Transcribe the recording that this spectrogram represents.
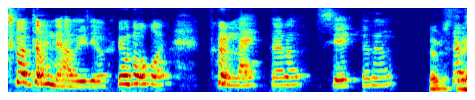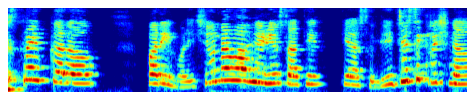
જો તમને આ વીડિયો કેવો હોય તો લાઈક કરો શેર કરો સબસ્ક્રાઇબ કરો. ફરી મળીશું નવા વીડિયો સાથે. ત્યાં સુધી જય શ્રી કૃષ્ણ.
